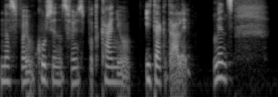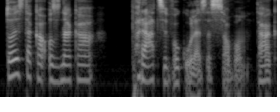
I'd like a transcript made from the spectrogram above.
na swoim kursie, na swoim spotkaniu i tak dalej. Więc to jest taka oznaka pracy w ogóle ze sobą, tak?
